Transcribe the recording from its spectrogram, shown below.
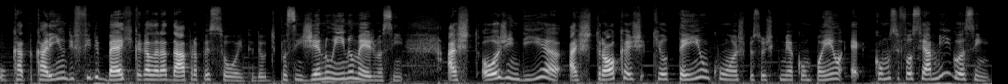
o ca- carinho de feedback que a galera dá pra pessoa, entendeu? Tipo assim, genuíno mesmo, assim. As- hoje em dia, as trocas que eu tenho com as pessoas que me acompanham é como se fosse amigo, assim.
